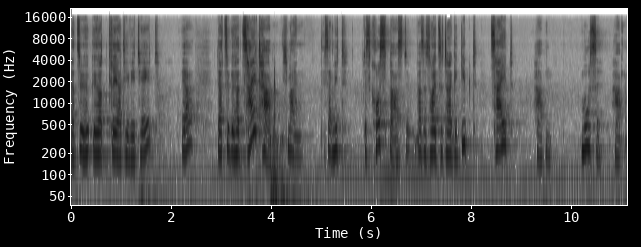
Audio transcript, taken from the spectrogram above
Dazu gehört Kreativität, ja. Dazu gehört Zeit haben. Ich meine, das ist ja mit das Kostbarste, was es heutzutage gibt. Zeit haben, Muße haben.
